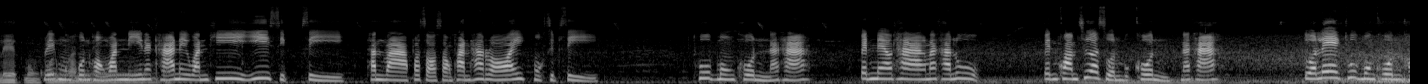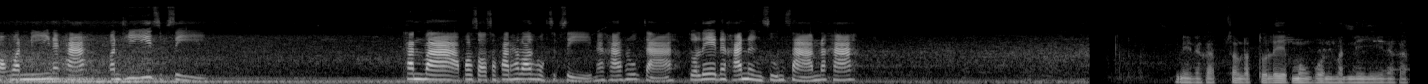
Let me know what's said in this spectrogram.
เลขมงคลเลขมงคลของวันนี้นะคะ ในวันที่24ธันวาพศ2564ทูบมงคลนะคะ เป็นแนวทางนะคะ ลูกเป็นความเชื่อส่วนบุคคลนะคะ ตัวเลขทูบมงคลของวันนี้นะคะ วันที่24 ธันวาพศ2564 นะคะลูกจ๋าตัวเลขนะคะ 103 นะคะ นี่นะครับสำหรับตัวเลขมงคลวันนี้นะครับ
